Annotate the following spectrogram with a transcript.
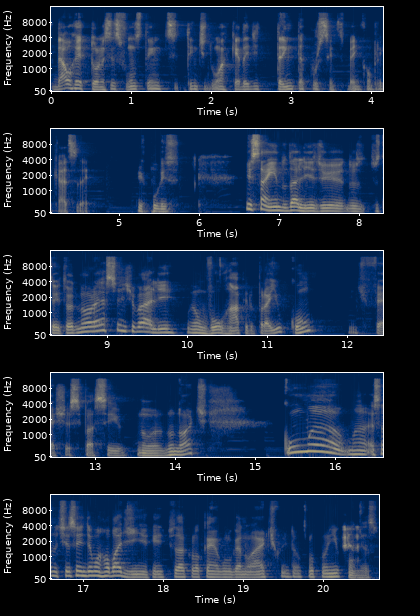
dá o retorno a esses fundos, tem, tem tido uma queda de 30%. Bem complicado isso daí. Fico isso. E saindo dali de, do, do território noroeste, a gente vai ali, é um voo rápido para Yukon, a gente fecha esse passeio no, no norte com uma, uma, Essa notícia ainda deu uma roubadinha, que a gente precisava colocar em algum lugar no Ártico, então colocou em Yukon mesmo.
